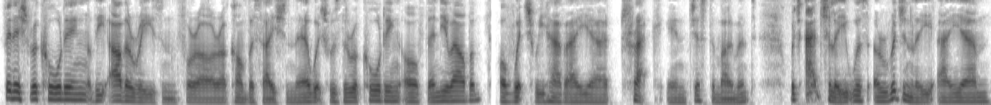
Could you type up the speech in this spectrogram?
finished recording the other reason for our, uh, conversation there, which was the recording of their new album, of which we have a uh, track in just a moment, which actually was originally a um,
